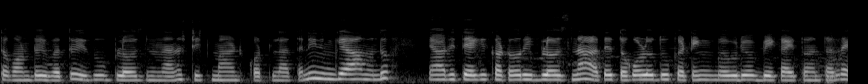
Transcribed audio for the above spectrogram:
ತೊಗೊಂಡು ಇವತ್ತು ಇದು ಬ್ಲೌಸ್ನ ನಾನು ಸ್ಟಿಚ್ ಮಾಡಿ ನಿಮಗೆ ಆ ಒಂದು ಯಾವ ರೀತಿಯಾಗಿ ಕಟೋರಿ ಬ್ಲೌಸ್ನ ಅಳತೆ ತೊಗೊಳ್ಳೋದು ಕಟಿಂಗ್ ವಿಡಿಯೋ ಬೇಕಾಯಿತು ಅಂತಂದರೆ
